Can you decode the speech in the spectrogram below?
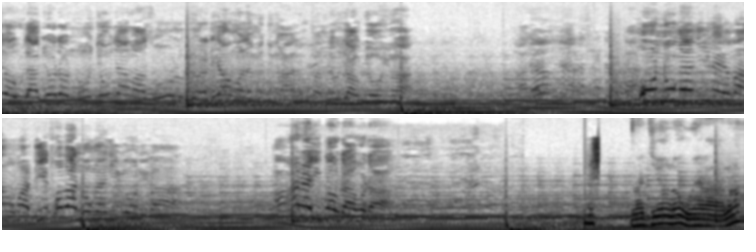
လျှော့ဘူးလားပြောတော့နုံကျုံးကြမှာဆိုလို့ပြောတယ်တရားမှလည်းမသိငါလူကမလို့ရောက်ပြောပြီးမှဟိုနုံကန်ကြီးတွေမှာဟိုမှာဒီခေါက်ကနုံကန်ကြီးပြောနေတာဟာ အဲ့ဒါကြီးပေါက်တာဟောဒါငါကြည့်အောင်နော်ဝင်လာတာနော်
